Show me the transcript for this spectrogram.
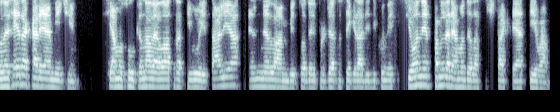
Buonasera cari amici, siamo sul canale Alatra TV Italia e nell'ambito del progetto 6 gradi di connessione parleremo della società creativa.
